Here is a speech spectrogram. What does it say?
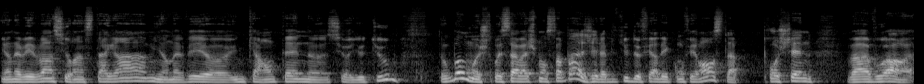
il y en avait 20 sur Instagram, il y en avait une quarantaine sur YouTube. Donc bon, moi je trouvais ça vachement sympa. J'ai l'habitude de faire des conférences. La prochaine va avoir,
